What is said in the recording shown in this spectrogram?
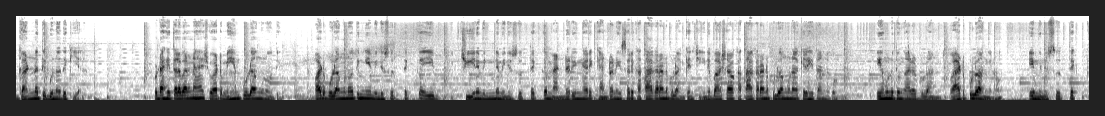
ගන්න තිබුණද කියලා. පොඩ හිතල බලන්න හැශවට මෙහම පුළන් නෝති වට පුළන් නෝතින්ගේ මිනිසුත් එක්ක ඒ චීන මින්න මිනිසුත් එක් මැඩරින් හරි කැන්ටනිසර කතා කරන්න පුළුවන්. චීන භාෂාව කතා කරන්න පුළුවන් වුණනා කිය හිතන්නක. ඒමුණුතුන් අර පුළුවන්. වාට පුළුවන්ගෙන ඒ මිනිස්සුත් එක්ක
